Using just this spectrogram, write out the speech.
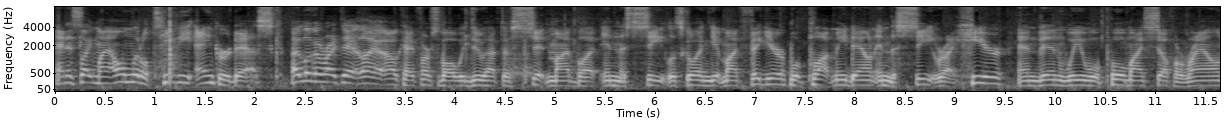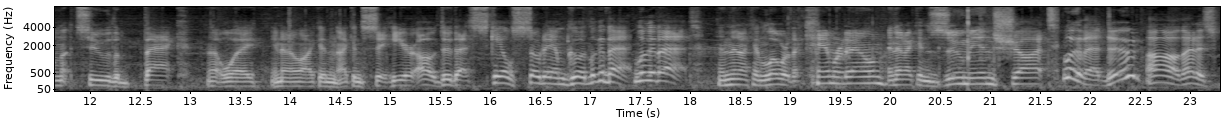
and it's like my own little TV anchor desk. I look at right there, like, okay, first of all, we do have to sit my butt in the seat. Let's go ahead and get my figure. We'll plop me down in the seat right here, and then we will pull myself around to the back that way, you know, I can I can here. Oh, dude, that scale's so damn good. Look at that. Look at that. And then I can lower the camera down, and then I can zoom in shot. Look at that, dude. Oh, that is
